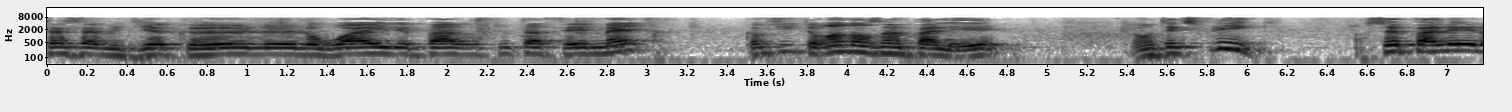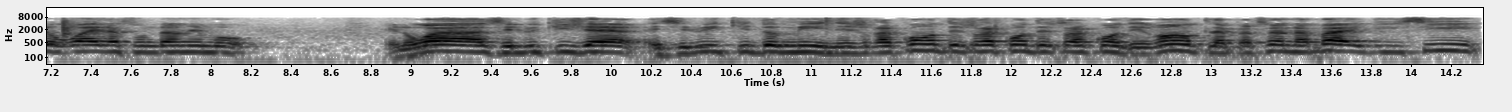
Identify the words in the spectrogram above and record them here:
Ça, ça veut dire que le, roi, il n'est pas tout à fait maître, comme si tu rentres dans un palais, on t'explique. Dans ce palais, le roi, il a son dernier mot. Et le roi, c'est lui qui gère, et c'est lui qui domine, et je raconte, et je raconte, et je raconte. Il rentre, la personne là-bas, il dit ici,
